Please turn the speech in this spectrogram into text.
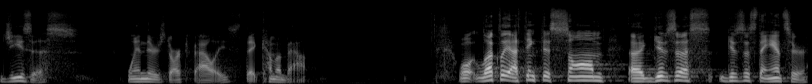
Jesus when there's dark valleys that come about? Well, luckily, I think this psalm uh, gives, us, gives us the answer.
